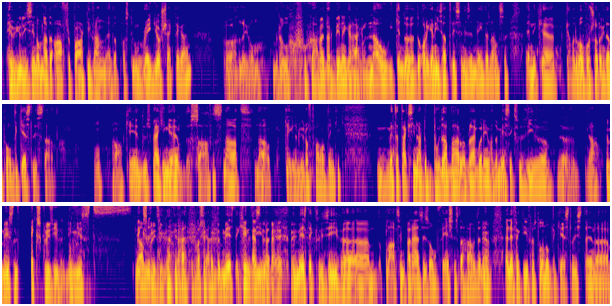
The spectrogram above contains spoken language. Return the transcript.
hebben jullie zin om naar de afterparty van, en dat was toen Radio Shack te gaan? Oh, Leon, bedoel, hoe gaan we daar binnen geraken? Nou, ik ken de, de organisatrice, is een Nederlandse. En ik eh, kan er wel voor zorgen dat we op de guestlist staan. Oh, ja, Oké, dus wij gingen s'avonds, na na, tegen een uur of twaalf denk ik, met de taxi naar de Buddha Bar, wat blijkbaar een van de meest exclusieve... eh, ja, De meest exclusieve. De meest Ja, exclusieve. Ja. Waarschijnlijk de meest Geen S exclusieve... erbij. De meest exclusieve eh, plaats in Parijs is om feestjes te houden. En, en effectief, we stonden op de guestlist. En eh,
